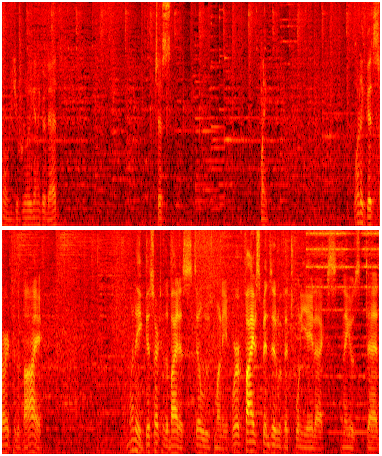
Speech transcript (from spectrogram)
Bro, you really gonna go dead? Just... Like... What a good start to the buy. What a good start to the buy to still lose money. We're five spins in with a 28x. I think it was dead.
